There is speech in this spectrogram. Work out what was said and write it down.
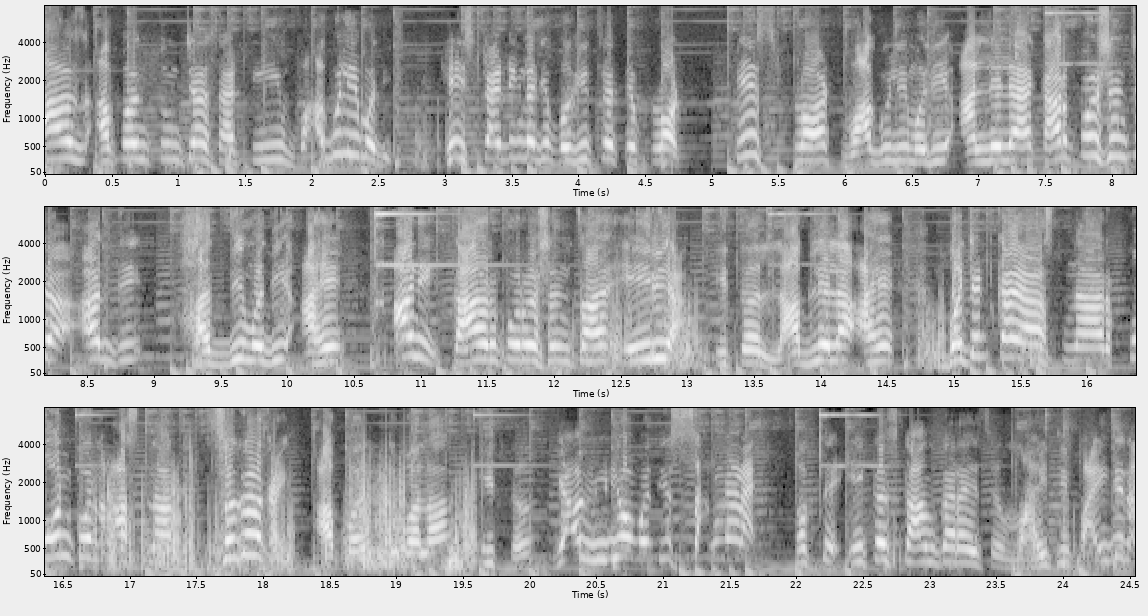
आज आपण तुमच्यासाठी वाघुलीमध्ये हे स्टार्टिंगला जे बघितलं ते प्लॉट तेच प्लॉट वाघुलीमध्ये आणलेले आहे. कॉर्पोरेशनच्या अगदी हद्दीमध्ये आहे आणि कॉर्पोरेशनचा एरिया इथं लाभलेला आहे. बजेट काय असणार कोण कोण असणार सगळं काही आपण तुम्हाला इथं या व्हिडिओमध्ये सांगणार आहे. फक्त एकच काम करायचं. माहिती पाहिजे ना.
